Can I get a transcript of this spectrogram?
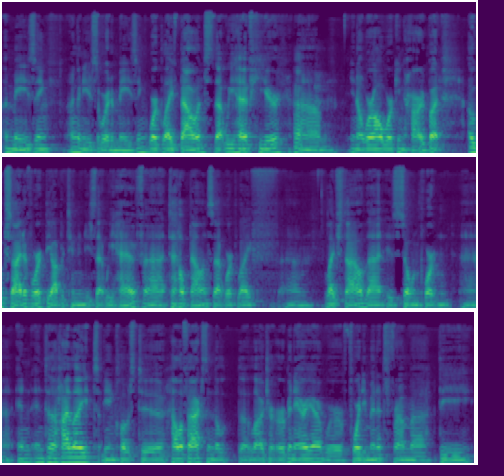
amazing. I'm going to use the word amazing work life balance that we have here. Um, you know, we're all working hard, but outside of work, the opportunities that we have uh, to help balance that work life um, lifestyle that is so important, uh, and and to highlight being close to Halifax in the, the larger urban area. We're 40 minutes from uh, the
